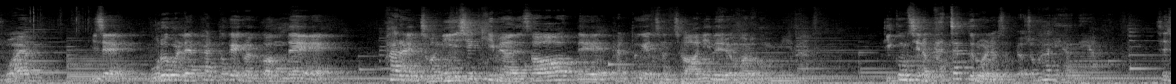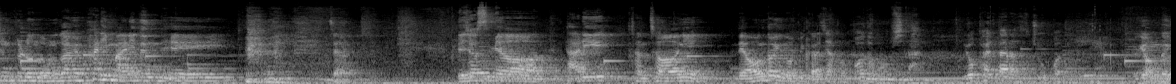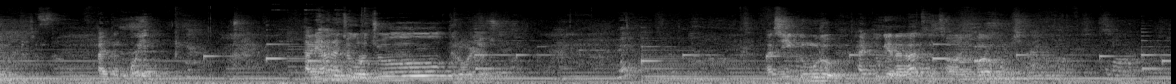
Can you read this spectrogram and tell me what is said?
좋아요 이제 무릎을 내 팔뚝에 걸 건데 팔을 전인시키면서 내 팔뚝에 천천히 내려 걸어 봅니다. 뒤꿈치는 바짝 들어올려서 뾰족하게 해야 돼요. 체중 글로 넘어가면 팔이 많이 든대. 자 되셨으면 다리 천천히 내 엉덩이 높이까지 한번 뻗어 봅시다. 요 팔 따라서 쭉 뻗어볼게요. 여기 엉덩이 높이 정도 발등 포인트 다리 하늘 쪽으로 쭉 들어 올려주고 다시 그 무릎 팔뚝에다가 천천히 걸어봅시다.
